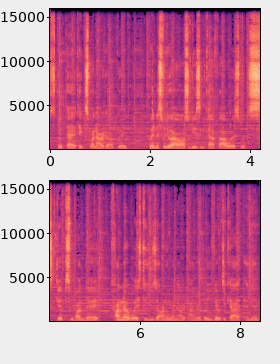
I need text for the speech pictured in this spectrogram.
squid pet it takes one hour to upgrade. But in this video, I'll also be using Kat flowers, which skips one day. Kinda waste to use it on a one hour timer, but you give it to Kat, and then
